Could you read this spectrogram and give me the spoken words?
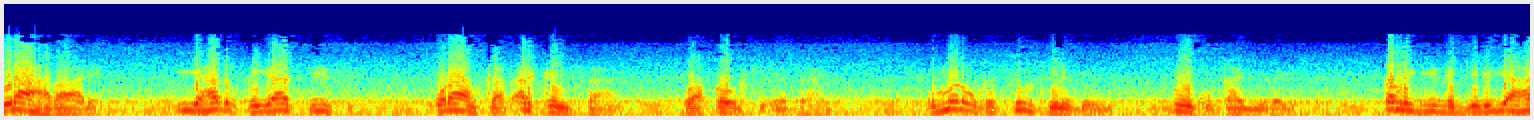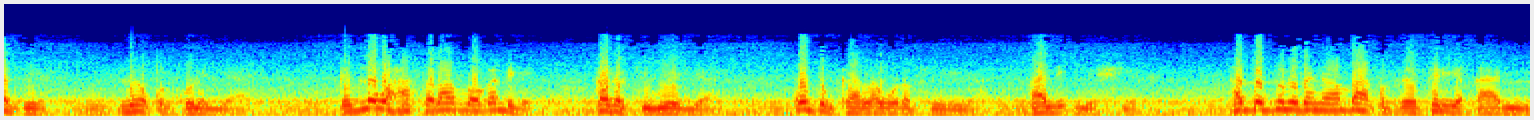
ilaah baa leh iyo hadal qiyaastiisa qur'aankaad arkaysaan waa qowlkii eebbahay. Umanow rasuulkiina dheli uunku qaayibay qabrigii la geliyaa haddeer loo qulqulayaay qiblo waxaa salaad looga dhigay qadarkii weeyaay qudubkaa la wada fiiriyaa qaali iyo sheek. Hadda dunida niman baa qabsada taliya qaadiye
